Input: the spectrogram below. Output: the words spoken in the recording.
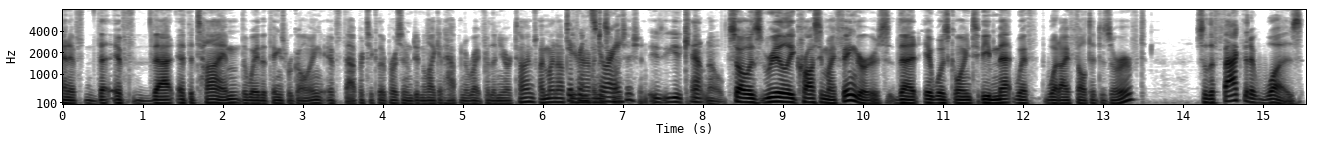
And if that, if that at the time, the way that things were going, if that particular person who didn't like it happened to write for the New York Times, I might not be here having story. this conversation. You, you can't know. So I was really crossing my fingers that it was going to be met with what I felt it deserved. So the fact that it was,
